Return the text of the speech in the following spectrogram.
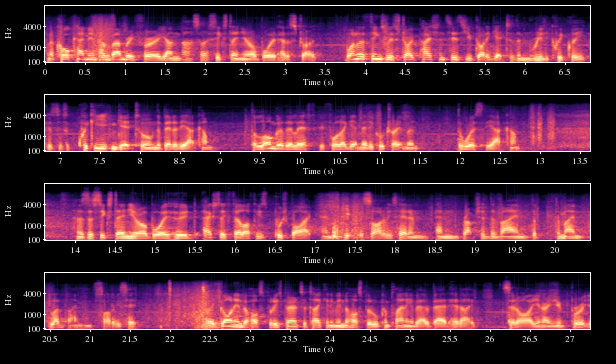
And a call came in from Bunbury for a young, oh, sorry, 16 year old boy had had a stroke. One of the things with stroke patients is you've got to get to them really quickly because the quicker you can get to them, the better the outcome. The longer they're left before they get medical treatment, the worse the outcome. There's a 16 year old boy who'd actually fell off his push bike and hit the side of his head and, and ruptured the vein, the, the main blood vein on the side of his head. So he'd gone into hospital. His parents had taken him into hospital complaining about a bad headache. Said, oh, you know, you're bru-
